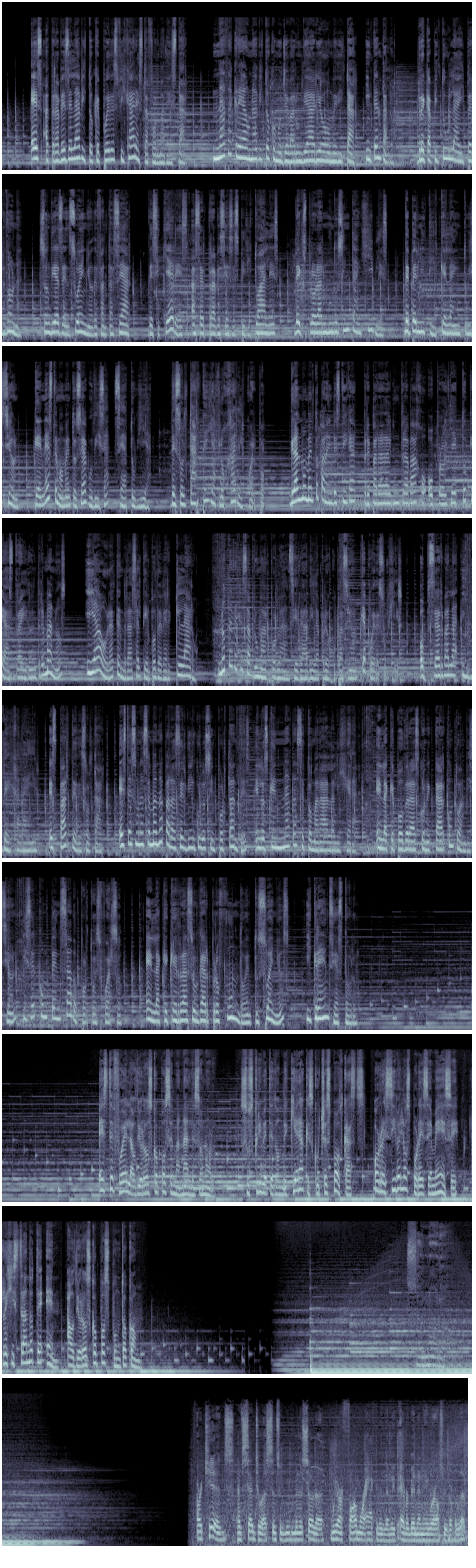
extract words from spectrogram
Es a través del hábito que puedes fijar esta forma de estar. Nada crea un hábito como llevar un diario o meditar. Inténtalo. Recapitula y perdona. Son días de ensueño, de fantasear, de si quieres hacer travesías espirituales, de explorar mundos intangibles, de permitir que la intuición, que en este momento se agudiza, sea tu guía, de soltarte y aflojar el cuerpo. Gran momento para investigar, preparar algún trabajo o proyecto que has traído entre manos y ahora tendrás el tiempo de ver claro no te dejes abrumar por la ansiedad y la preocupación que puede surgir. Obsérvala y déjala ir. Es parte de soltar. Esta es una semana para hacer vínculos importantes en los que nada se tomará a la ligera, en la que podrás conectar con tu ambición y ser compensado por tu esfuerzo, en la que querrás hurgar profundo en tus sueños y creencias, toro. Este fue el Audioróscopo Semanal de Sonoro. Suscríbete donde quiera que escuches podcasts o recíbelos por SMS registrándote en audioróscopos.com. Sonoro. Our kids have said to us since we moved to Minnesota, we are far more active than we've ever been anywhere else we've ever lived.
